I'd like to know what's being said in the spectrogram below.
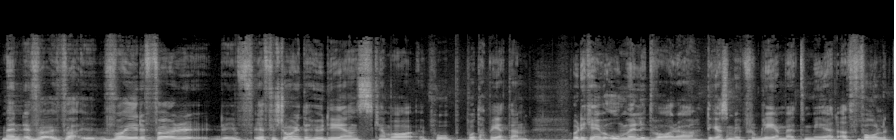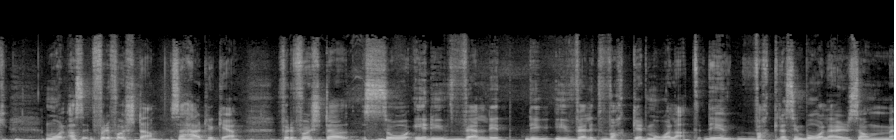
Men vad va, va är det för... Jag förstår inte hur det ens kan vara på, på tapeten. Och det kan ju omöjligt vara det som är problemet med att folk målar... Alltså för det första, så här tycker jag. För det första så är det ju väldigt, det är ju väldigt vackert målat. Det är vackra symboler som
